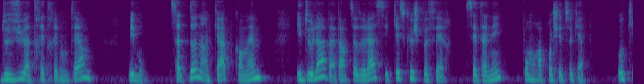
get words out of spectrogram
de vue à très très long terme. Mais bon, ça te donne un cap quand même. Et de là, bah, à partir de là, c'est qu'est-ce que je peux faire cette année pour me rapprocher de ce cap? OK.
